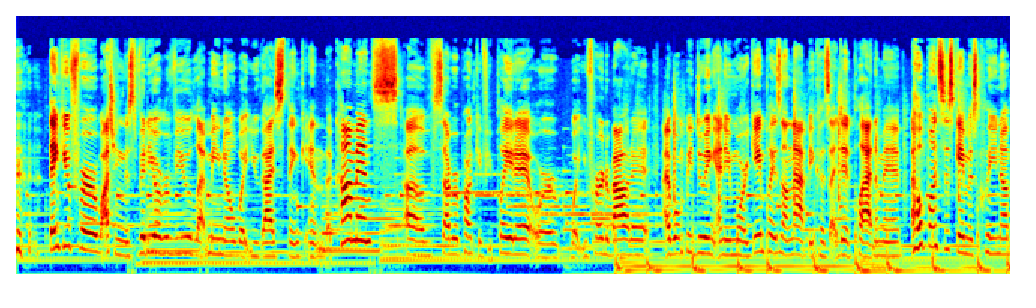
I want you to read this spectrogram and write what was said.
Thank you for watching this video review. Let me know what you guys think in the comments of Cyberpunk if you played it or what you've heard about it. I won't be doing any more gameplays on that because I did platinum it. I hope once this game is cleaned up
